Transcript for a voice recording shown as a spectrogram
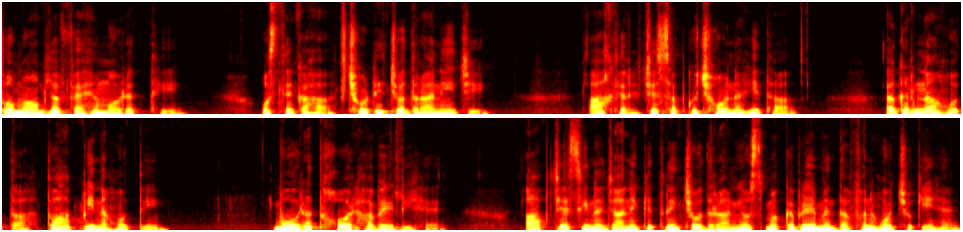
वो मामला फहम औरत थी। उसने कहा, छोटी चौधरानी जी, आखिर ये सब कुछ होना ही था। अगर ना होता तो आप भी ना होती। वो औरत खौर हवेली है। आप जैसी न जाने कितनी चौधरानियाँ उस मकबरे में दफन हो चुकी हैं।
